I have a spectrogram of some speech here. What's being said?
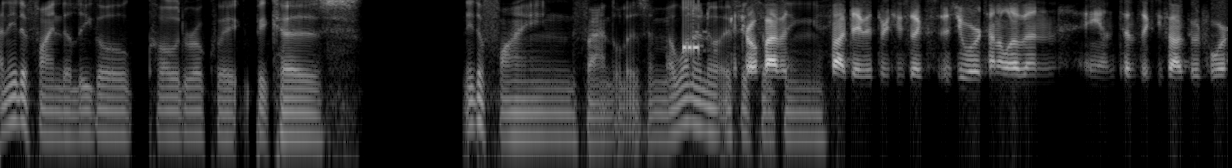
I need to find the legal code real quick because I need to find vandalism. I want to know if Control it's 5 something. 5 David 326 is your 1011 and 1065 code 4.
